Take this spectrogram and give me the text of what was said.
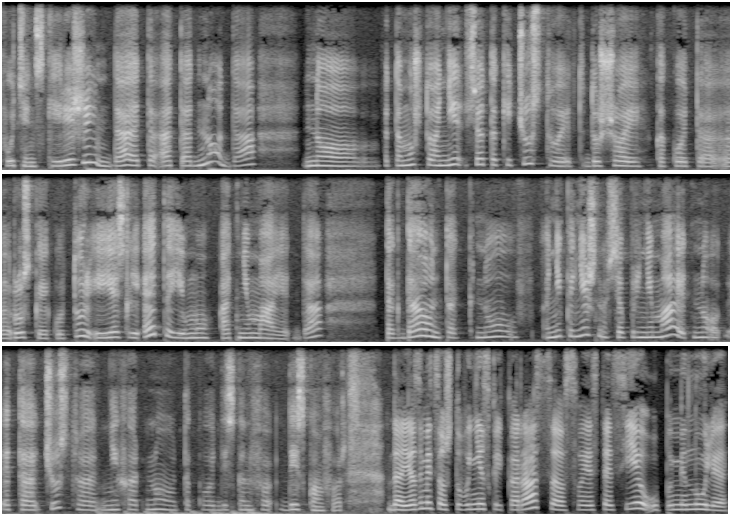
путинский режим, да, это, это одно, да, но потому что они все-таки чувствуют душой какой-то э, русской культуры, и если это ему отнимает, да, тогда он так, ну, они, конечно, все принимают, но это чувство, не, ну, такой дискомфорт, дискомфорт. Да, я заметила, что вы несколько раз э, в своей статье упомянули,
